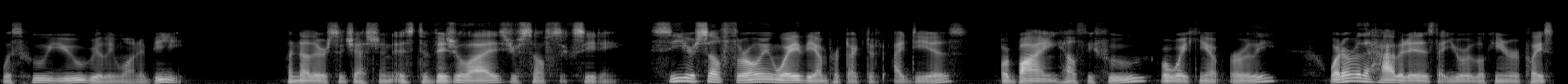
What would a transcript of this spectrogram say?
with who you really want to be. Another suggestion is to visualize yourself succeeding. See yourself throwing away the unproductive ideas, or buying healthy food, or waking up early. Whatever the habit is that you are looking to replace,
